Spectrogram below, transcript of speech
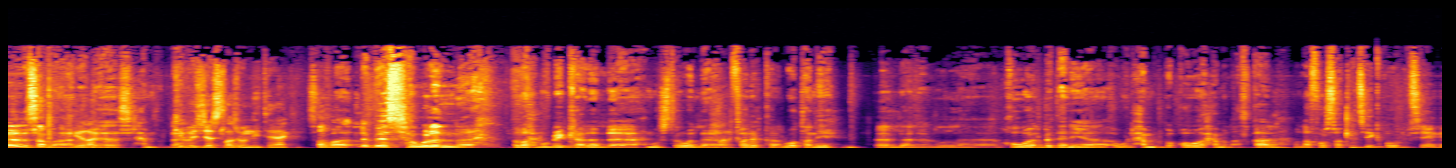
آه، ça va كي راك؟ لاباس الحمد لله. كيفاش جات la journée تاعك؟ ça va لاباس اولا نرحب بك على المستوى الفريق الوطني ال- ال- القوة البدنية أو الحمل بقوه حمل الأثقال la force athlétique powerlifting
